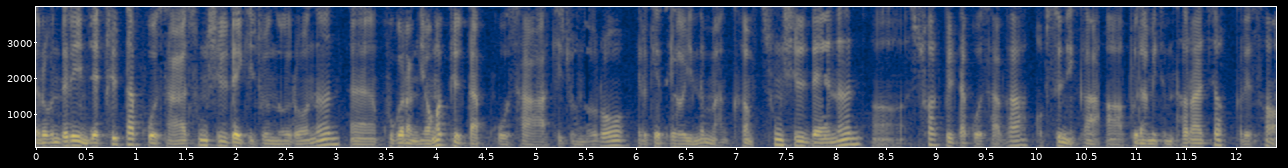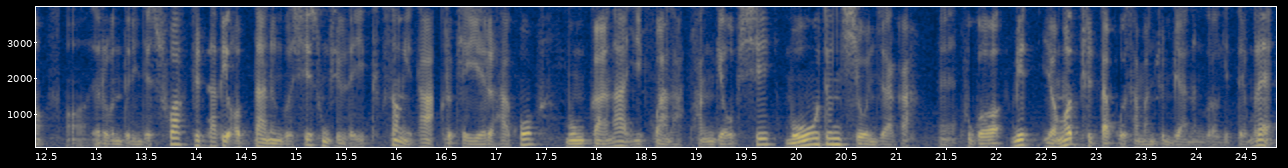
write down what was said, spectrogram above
여러분들이 이제 필답고사 숭실대 기준으로는 어, 국어랑 영어 필답고사 기준으로 이렇게 되어 있는 만큼 숭실대는 어, 수학 필답 고사가 없으니까 어, 부담이 좀 덜하죠. 그래서 어, 여러분들이 이제 수학 필답이 없다는 것이 숭실대의 특성이다. 그렇게 이해를 하고 문과나 이과나 관계없이 모든 지원자가 예, 국어 및 영어 필답고사만 준비하는 거기 때문에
